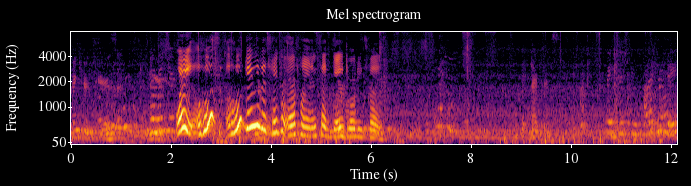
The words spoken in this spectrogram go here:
Pictures Aaron sent me. Wait, who who gave you this paper airplane and said gay Jordy's foot? Okay, there it is. Wait, there's some car at your face.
